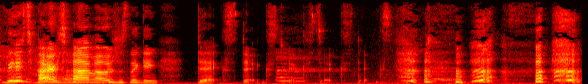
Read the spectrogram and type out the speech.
the entire time I was just thinking, dicks, dicks, dicks, dicks, dicks.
